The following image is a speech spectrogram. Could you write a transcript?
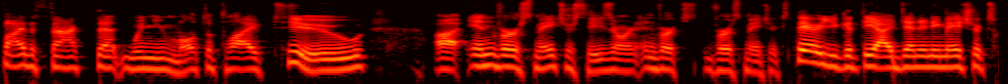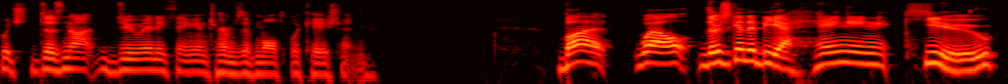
by the fact that when you multiply two uh, inverse matrices or an inverse matrix pair, you get the identity matrix, which does not do anything in terms of multiplication. But, well, there's going to be a hanging q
